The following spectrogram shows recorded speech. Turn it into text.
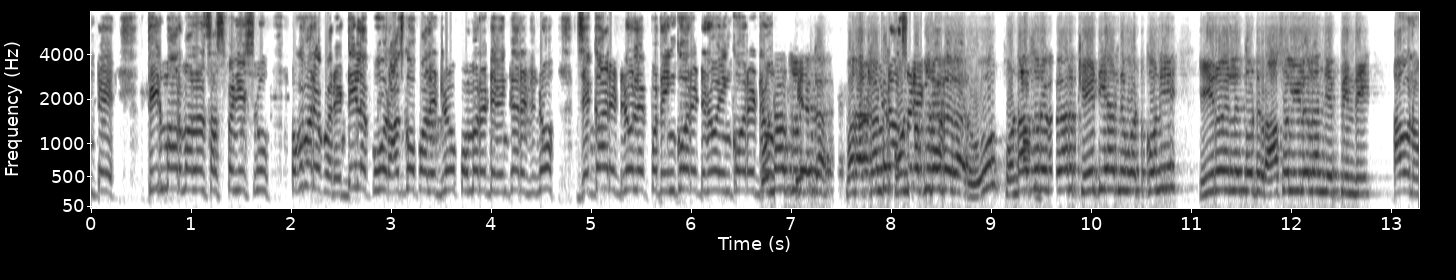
ఉంటే తీన్మార్ మల్లన సస్పెండ్ చేశారు? ఒక మరి ఒక రెడ్డిలకు రాజగోపాల్ రెడ్డినో కొమ్మరెడ్డి వెంకారెడ్డినో జగ్గారెడ్డినో లేకపోతే ఇంకో రెడ్డినో ఇంకో రెడ్డినో? కొండా సురేఖ మరి అట్లాంటి కొండా కొండా సురేఖ- సురేఖ గారు కొండా సురేఖ గారు కేటీఆర్ని పట్టుకొని హీరోయిన్ల తోటి రాసలీలలు అని చెప్పింది. అవును.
